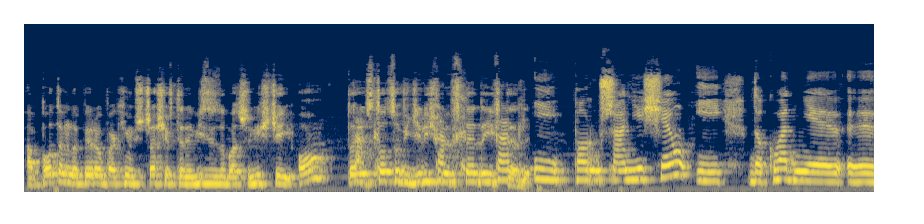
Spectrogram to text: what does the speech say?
a potem dopiero po jakimś czasie w telewizji zobaczyliście i o, to tak, jest to, co widzieliśmy tak, wtedy i tak. wtedy. I poruszanie się i dokładnie y,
